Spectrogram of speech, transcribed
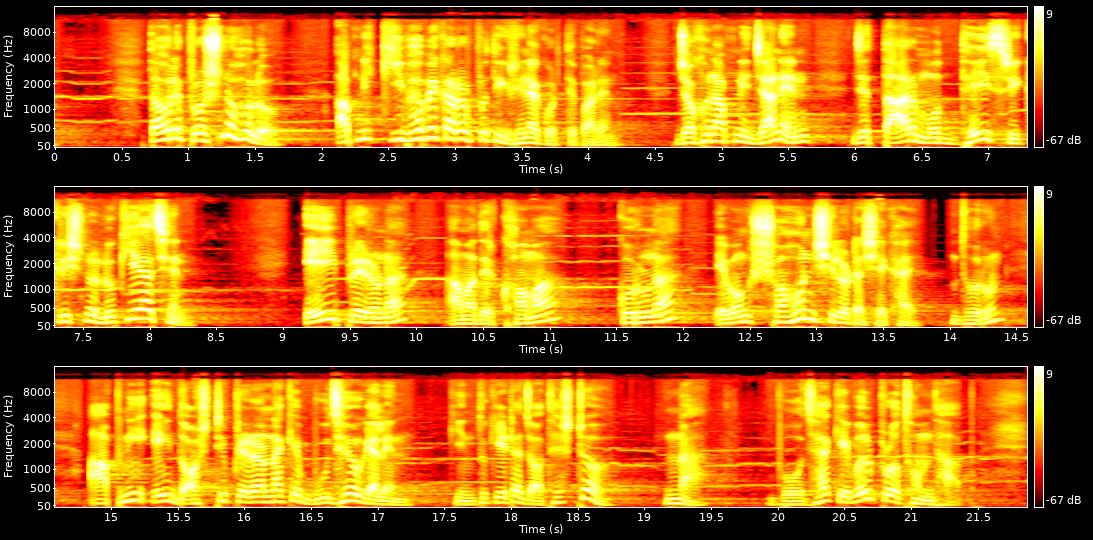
তাহলে প্রশ্ন হলো, আপনি কীভাবে কারোর প্রতি ঘৃণা করতে পারেন? যখন আপনি জানেন যে তার মধ্যেই শ্রীকৃষ্ণ লুকিয়ে আছেন, এই প্রেরণা আমাদের ক্ষমা, করুণা এবং সহনশীলতা শেখায়। ধরুন, আপনি এই দশটি প্রেরণাকে বুঝেও গেলেন, কিন্তু কি এটা যথেষ্ট? না, বোঝা কেবল প্রথম ধাপ।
